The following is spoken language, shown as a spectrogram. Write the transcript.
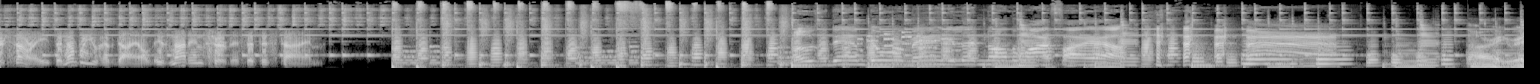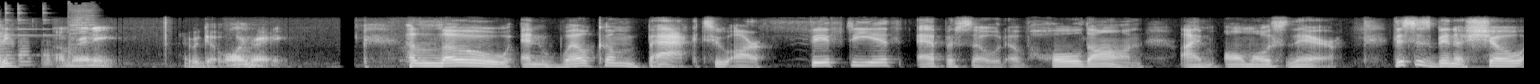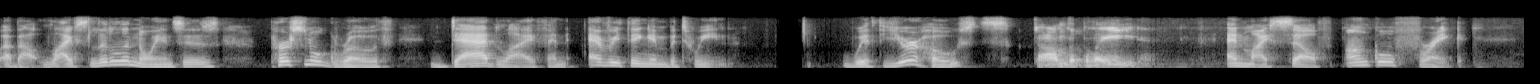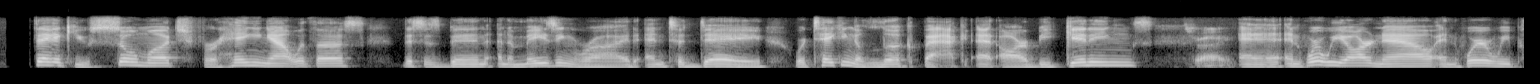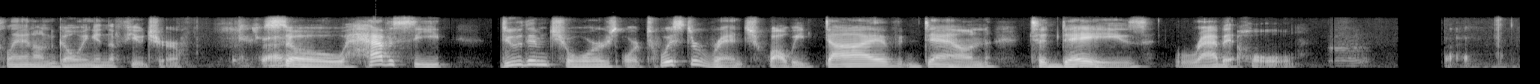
We're sorry, the number you have dialed is not in service at this time. Close the damn door, man. You're letting all the Wi Fi out. All right, you ready? I'm ready. Here we go. Born ready. Hello, and welcome back to our 50th episode of Hold On. I'm almost there. This has been a show about life's little annoyances, personal growth, dad life, and everything in between. With your hosts Tom the Blade. and myself, Uncle Frank. Thank you so much for hanging out with us. This has been an amazing ride, and today we're taking a look back at our beginnings That's right. and, and where we are now and where we plan on going in the future. That's right. So have a seat, do them chores, or twist a wrench while we dive down today's rabbit hole.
